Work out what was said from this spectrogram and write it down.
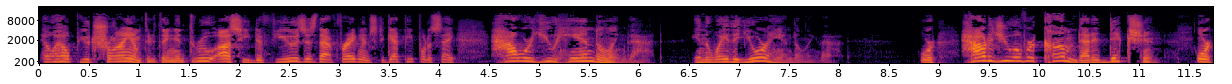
He'll help you triumph through things. And through us, He diffuses that fragrance to get people to say, How are you handling that in the way that you're handling that? Or how did you overcome that addiction? Or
